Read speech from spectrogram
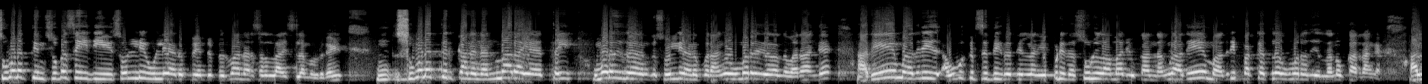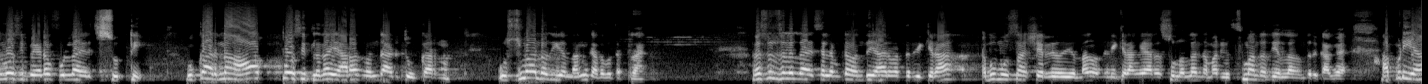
சுவனத்தின் சுப செய்தியை சொல்லி உள்ளே அனுப்பு என்று பெருமானார் ஸல்லல்லாஹு இஸ்லாம் அவர்கள் சுவனத்திற்கான நன்மாராயத்தை உமர் சொல்லி அனுப்புறாங்க. உமரதி வராங்க. அதே மாதிரி அவுக்கு சித்திக்கிறதில் எப்படி ரசூல்லா மாதிரி உட்கார்ந்தாங்களோ அதே மாதிரி பக்கத்துல உமரதி எல்லாம் உட்கார்றாங்க. ஆல்மோஸ்ட் இப்ப இடம் ஃபுல்லா ஆயிடுச்சு சுத்தி. உட்காருன்னா ஆப்போசிட்ல தான் யாராவது வந்து அடுத்து உட்காரணும். உஸ்மான் ரதி அல்லான்னு கதவை தட்டுறாங்க. ரசூல் சல்லா செல்லம்கிட்ட வந்து யார் வந்துருக்கிறா? அபு முசா ஷெர் எல்லாம் வந்து நிக்கிறாங்க. யார் ரசூல் எல்லாம் இந்த மாதிரி உஸ்மான் ரதி எல்லாம் வந்திருக்காங்க அப்படியா?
